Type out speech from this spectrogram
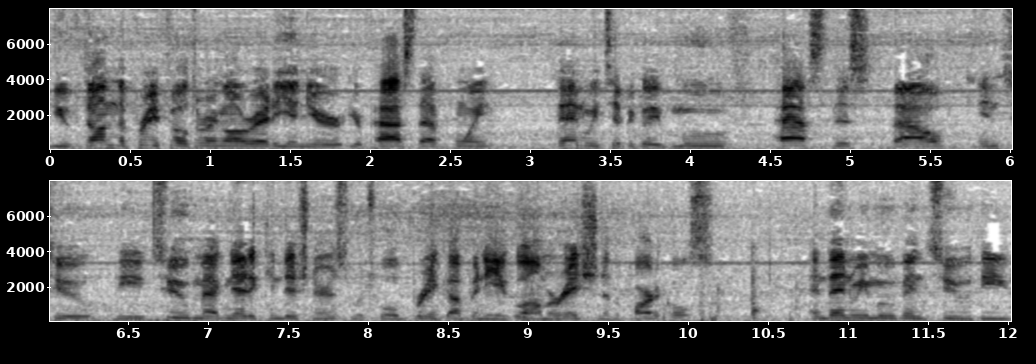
you've done the pre-filtering already and you're, you're past that point, then we typically move past this valve into the two magnetic conditioners, which will break up any agglomeration of the particles. And then we move into the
